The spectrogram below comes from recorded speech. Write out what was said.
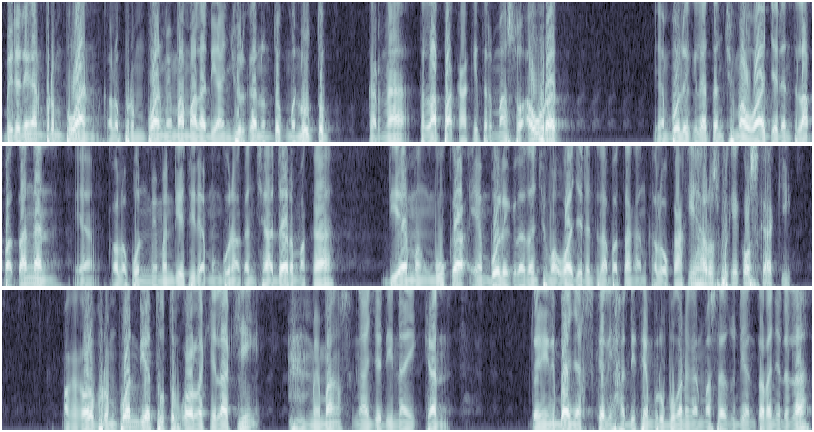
Beda dengan perempuan. Kalau perempuan memang malah dianjurkan untuk menutup karena telapak kaki termasuk aurat. Yang boleh kelihatan cuma wajah dan telapak tangan, ya. Kalaupun memang dia tidak menggunakan cadar, maka dia membuka yang boleh kelihatan cuma wajah dan telapak tangan. Kalau kaki harus pakai kos kaki. Maka kalau perempuan dia tutup, kalau laki-laki memang sengaja dinaikkan. Dan ini banyak sekali hadis yang berhubungan dengan masalah itu di antaranya adalah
